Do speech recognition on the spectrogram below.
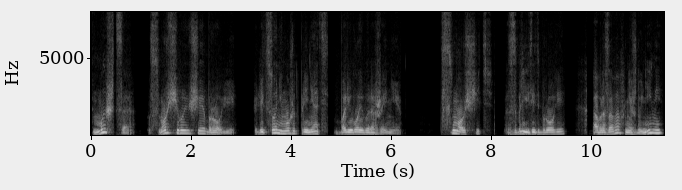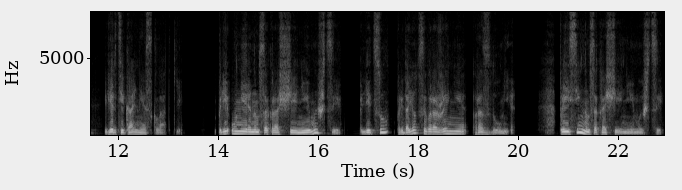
Мышца, сморщивающая брови. Лицо не может принять болевое выражение. Сморщить, сблизить брови, образовав между ними вертикальные складки. При умеренном сокращении мышцы лицу придается выражение раздумья. При сильном сокращении мышцы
